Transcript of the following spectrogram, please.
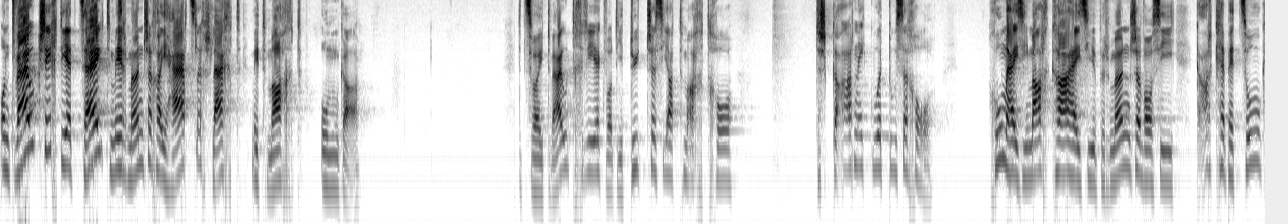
Und die Weltgeschichte hat gezeigt, wir Menschen können herzlich schlecht mit Macht umgehen. Der Zweite Weltkrieg, wo die Deutschen an die Macht kamen, das ist gar nicht gut rausgekommen. Kaum haben sie Macht gehabt, haben sie über Menschen, die sie gar keinen Bezug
